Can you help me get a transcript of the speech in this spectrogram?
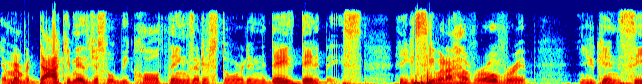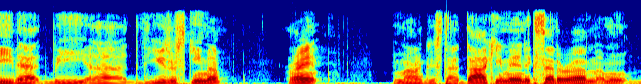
And remember document is just what we call things that are stored in the da- database. And you can see when i hover over it you can see that we uh, the user schema right? Mongoose.document, etc. I won't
